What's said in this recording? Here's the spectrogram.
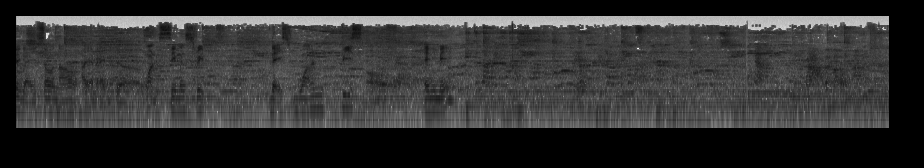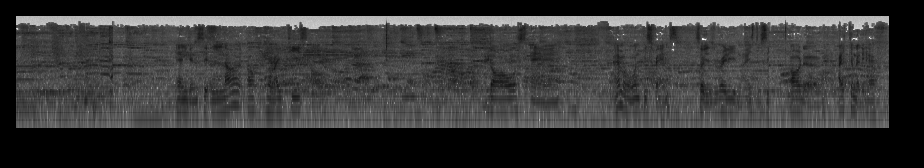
Hi guys, so now I am at the one Ximen Street. There is one piece of anime. And you can see a lot of varieties of dolls and I'm a One Piece fan, so it's really nice to see all the items that they have.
